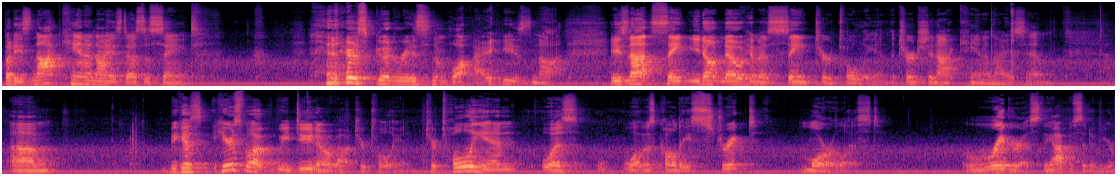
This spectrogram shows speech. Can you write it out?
but he's not canonized as a saint. there's good reason why he's not. He's not Saint. You don't know him as Saint Tertullian. The church did not canonize him. Um, because here's what we do know about Tertullian. Tertullian was what was called a strict moralist, rigorous, the opposite of your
